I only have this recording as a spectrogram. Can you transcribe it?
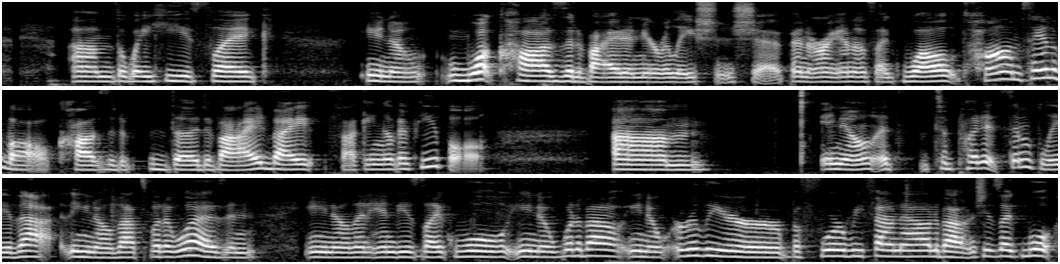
um, the way he's like, you know, what caused the divide in your relationship? And Ariana's like, well, Tom Sandoval caused the, divide by fucking other people. Um, you know, it's to put it simply that, you know, that's what it was. And, you know, then Andy's like, well, you know, what about, you know, earlier before we found out about, and she's like, well,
